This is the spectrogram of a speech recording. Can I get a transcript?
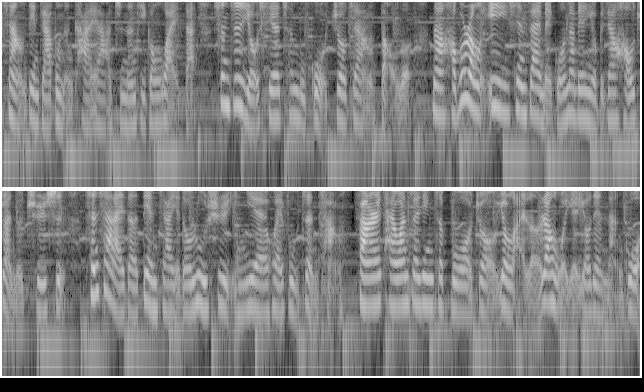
像店家不能开啊，只能提供外带，甚至有些撑不过就这样倒了。那好不容易现在美国那边有比较好转的趋势，撑下来的店家也都陆续营业恢复正常，反而台湾最近这波就又来了，让我也有点难过。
